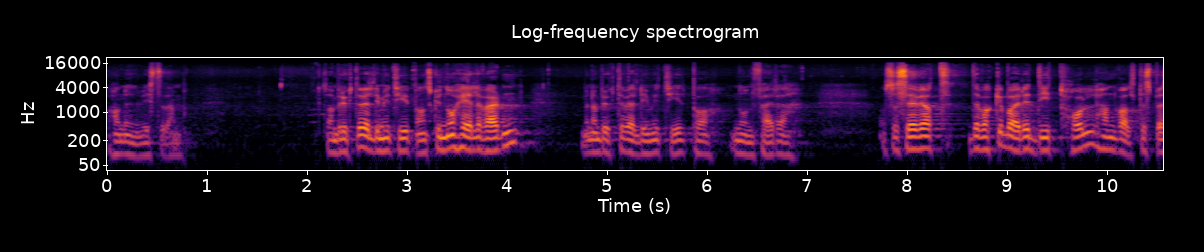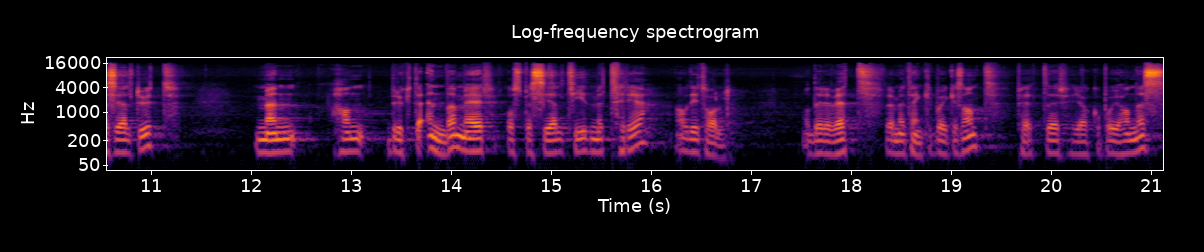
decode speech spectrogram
og han underviste dem. Så han brukte veldig mye tid på Han skulle nå hele verden, men han brukte veldig mye tid på noen færre. Og så ser vi at Det var ikke bare de tolv han valgte spesielt ut, men han brukte enda mer og spesiell tid med tre av de tolv. Og dere vet hvem jeg tenker på, ikke sant? Peter, Jakob og Johannes.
